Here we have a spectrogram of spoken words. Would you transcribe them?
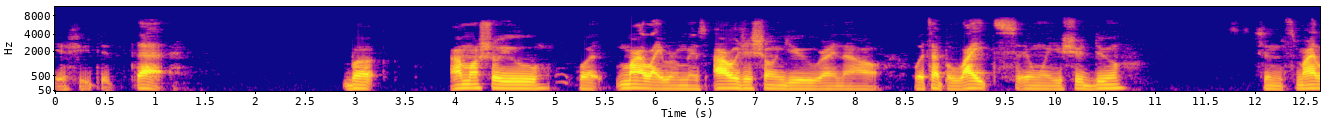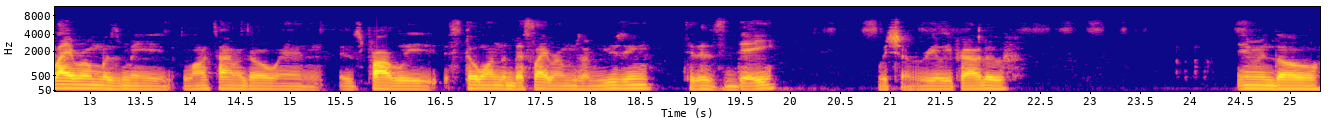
if you did that. But I'm gonna show you what my Lightroom is. I was just showing you right now what type of lights and what you should do. Since my Lightroom was made a long time ago and it's probably still one of the best Lightrooms I'm using to this day, which I'm really proud of. Even though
